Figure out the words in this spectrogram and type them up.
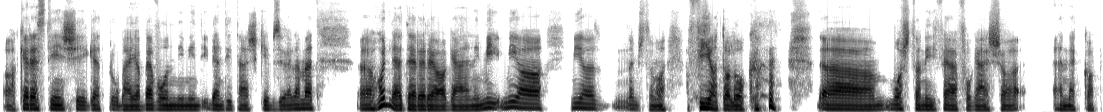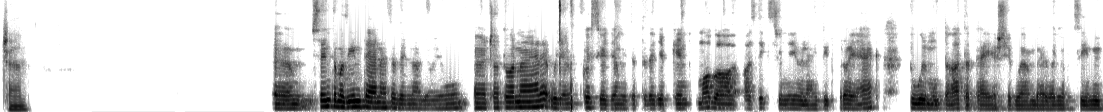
a kereszténységet próbálja bevonni, mint identitásképző elemet. Hogy lehet erre reagálni? Mi, mi, a, mi a, nem is tudom, a, fiatalok mostani felfogása ennek kapcsán? Szerintem az internet ez egy nagyon jó csatorna erre. Ugye köszi, hogy említetted egyébként, maga az Extreme United projekt túlmutat a Teljes Jogú Ember vagyok című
